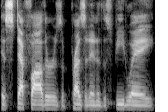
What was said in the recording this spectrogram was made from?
his stepfather is the president of the Speedway.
